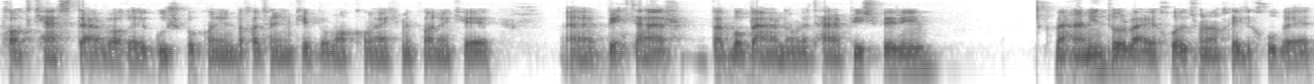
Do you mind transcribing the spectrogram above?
پادکست در واقع گوش بکنید به خاطر اینکه به ما کمک می‌کنه که بهتر و با برنامه تر پیش بریم. و همینطور برای خودتون هم خیلی خوبه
